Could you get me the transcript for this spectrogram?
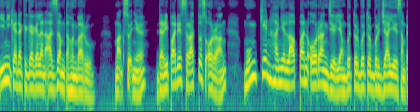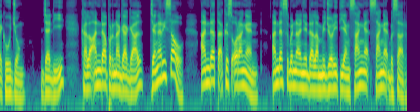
Ini kadar kegagalan azam tahun baru. Maksudnya, daripada 100 orang, mungkin hanya 8 orang je yang betul-betul berjaya sampai ke hujung. Jadi, kalau anda pernah gagal, jangan risau. Anda tak keseorangan anda sebenarnya dalam majoriti yang sangat-sangat besar.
